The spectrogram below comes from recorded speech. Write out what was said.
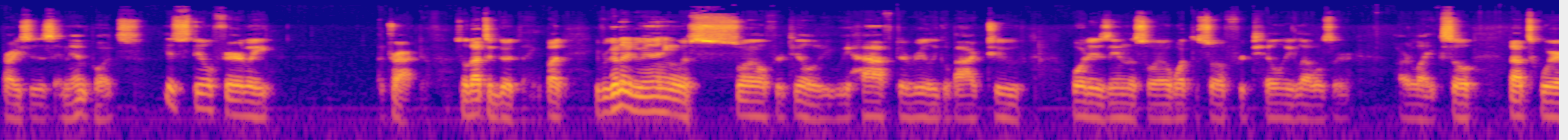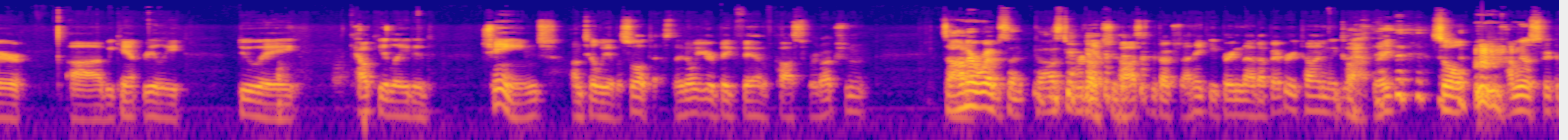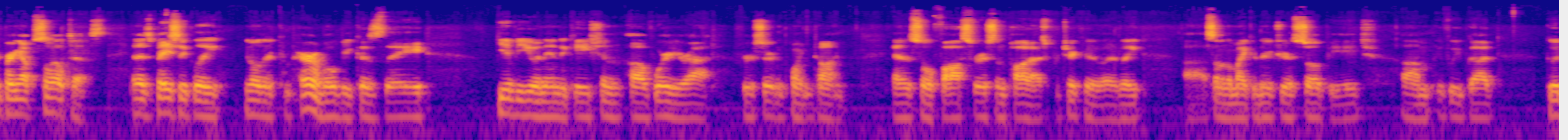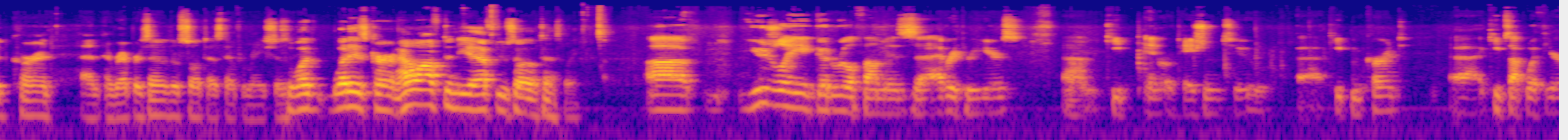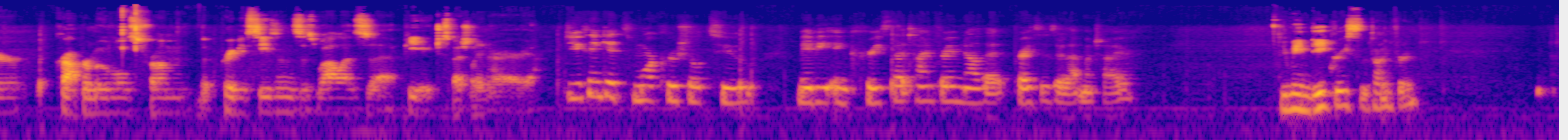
prices and inputs is still fairly attractive. So that's a good thing. But if we're going to do anything with soil fertility, we have to really go back to what is in the soil, what the soil fertility levels are, are like. So that's where uh, we can't really do a calculated change until we have a soil test. I know you're a big fan of cost of production. It's on our website. Cost of Yeah, production. cost of production. I think you bring that up every time we talk, right? so I'm going to start to bring up soil tests, and it's basically you know they're comparable because they give you an indication of where you're at for a certain point in time, and so phosphorus and potash, particularly uh, some of the micronutrients, soil pH. Um, if we've got good current and, and representative soil test information, So what what is current? How often do you have to do soil testing? Uh, usually, a good rule of thumb is uh, every three years. Um, keep in rotation to uh, keep them current. Uh, it keeps up with your crop removals from the previous seasons as well as uh, pH, especially in our area. Do you think it's more crucial to maybe increase that time frame now that prices are that much higher? You mean decrease the time frame?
